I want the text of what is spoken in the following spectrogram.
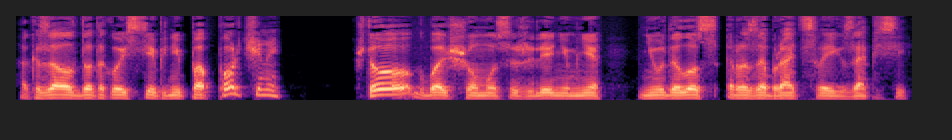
оказалась до такой степени попорченной, что, к большому сожалению, мне не удалось разобрать своих записей.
